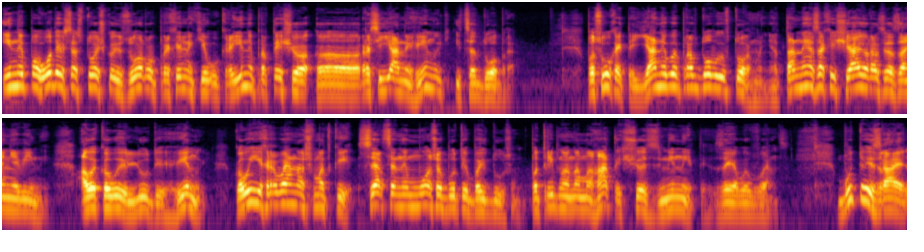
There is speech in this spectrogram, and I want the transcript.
І не погодився з точкою зору прихильників України про те, що е, росіяни гинуть, і це добре. Послухайте, я не виправдовую вторгнення та не захищаю розв'язання війни. Але коли люди гинуть, коли їх рве на шматки, серце не може бути байдужим. Потрібно намагатись щось змінити, заявив Венс. Будь то Ізраїль,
